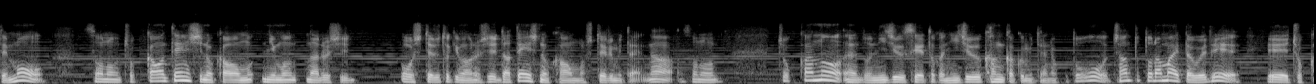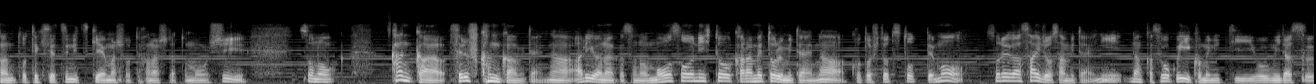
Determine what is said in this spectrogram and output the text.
ても、その直感は天使の顔にもなるし、をしてる時もあるし、打天使の顔もしてるみたいな、その直感の、えーと二重性とか二重感覚みたいなことをちゃんと捉まえた上で、えー直感と適切に付き合いましょうって話だと思うし、その感化、セルフ感化みたいな、あるいはなんかその妄想に人を絡め取るみたいなこと一つとっても、それが西条さんみたいになんかすごくいいコミュニティを生み出すっ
